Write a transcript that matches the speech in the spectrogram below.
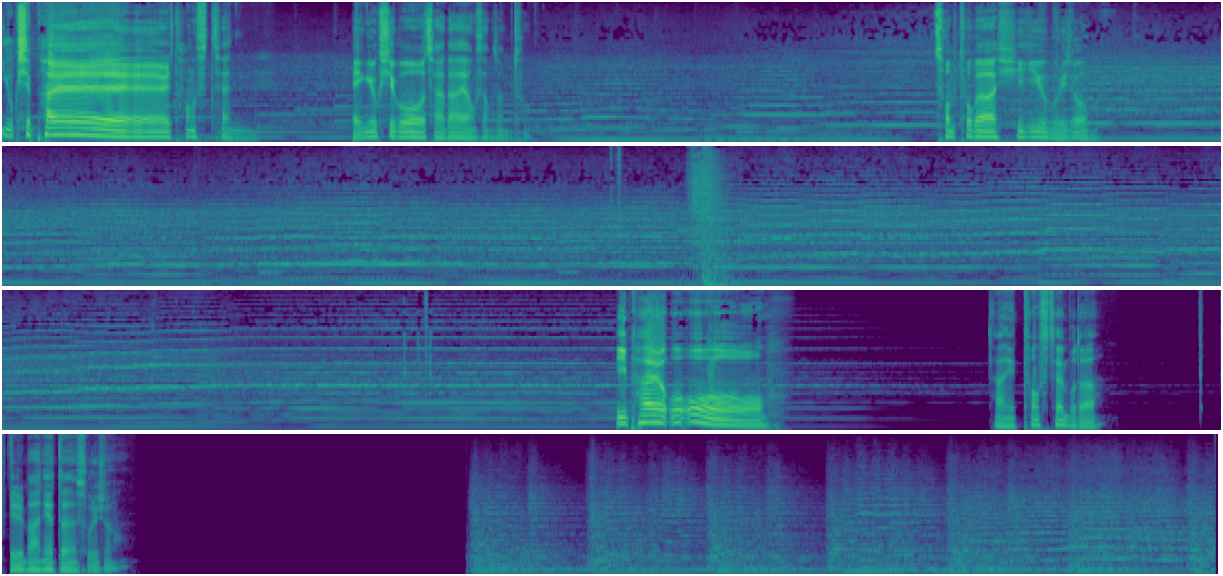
68 텅스텐 165 자가 영상 점토. 점토가 희귀 유물이죠 (2855) 아니 텅스텐보다 일 많이 했다는 소리죠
